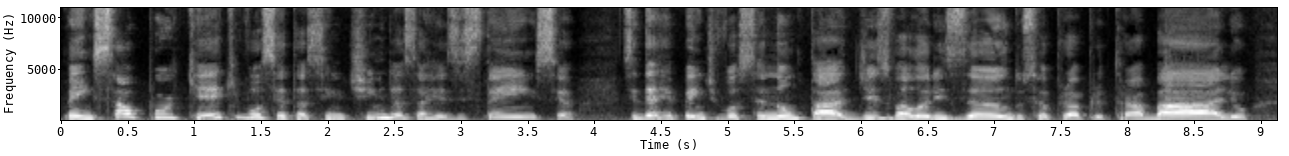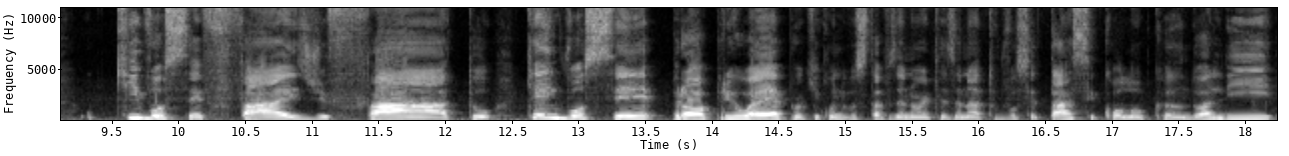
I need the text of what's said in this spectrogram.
pensar o porquê que você tá sentindo essa resistência. Se de repente você não tá desvalorizando o seu próprio trabalho, o que você faz de fato, quem você próprio é, porque quando você tá fazendo um artesanato, você tá se colocando ali.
